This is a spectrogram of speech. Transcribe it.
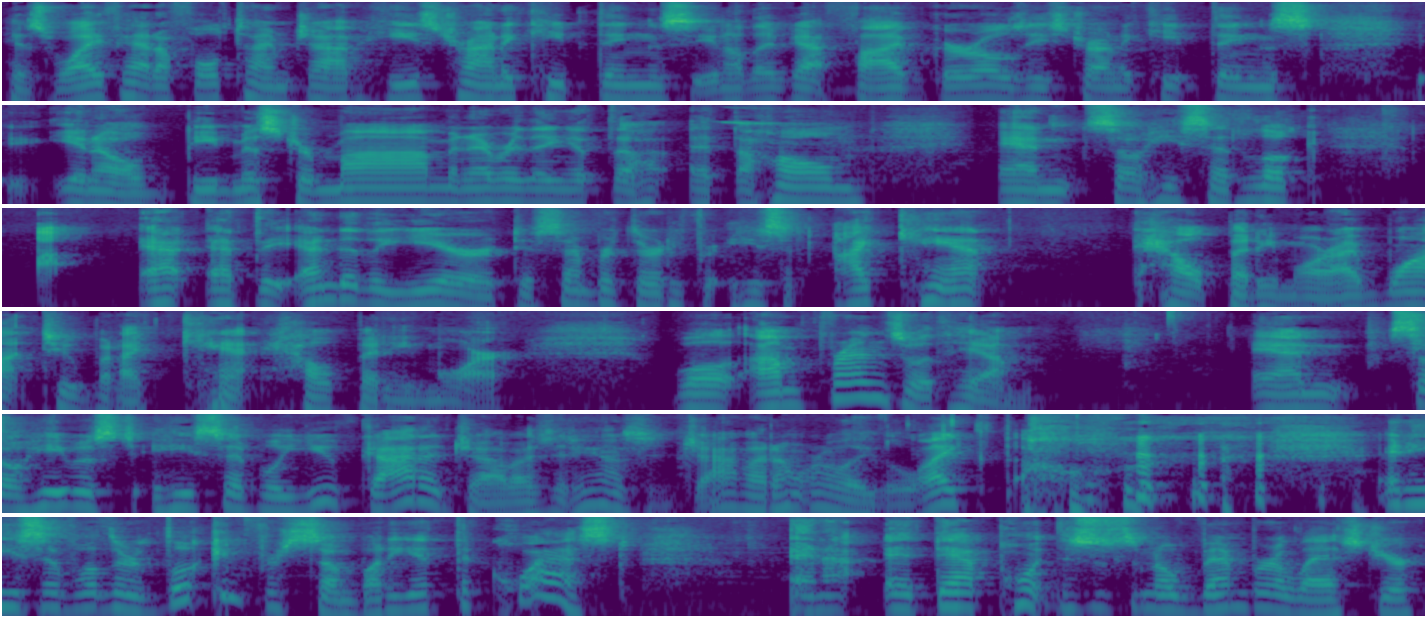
His wife had a full time job. He's trying to keep things. You know, they've got five girls. He's trying to keep things. You know, be Mr. Mom and everything at the at the home. And so he said, "Look, at, at the end of the year, December 31st, he said, I can't help anymore. I want to, but I can't help anymore." Well, I'm friends with him And so he was. He said, "Well, you've got a job." I said, "Yeah, it's a job I don't really like though." and he said, "Well, they're looking for somebody at the Quest." And I, at that point, this was in November last year.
